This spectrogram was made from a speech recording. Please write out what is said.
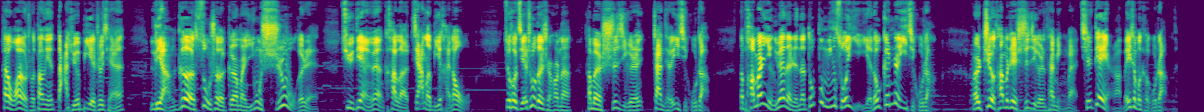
还有网友说，当年大学毕业之前，两个宿舍的哥们，一共十五个人去电影院看了《加勒比海盗五》，最后结束的时候呢，他们十几个人站起来一起鼓掌。那旁边影院的人呢都不明所以，也都跟着一起鼓掌，而只有他们这十几个人才明白，其实电影啊没什么可鼓掌的。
